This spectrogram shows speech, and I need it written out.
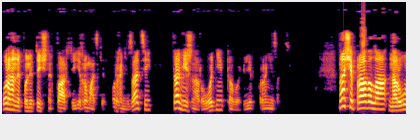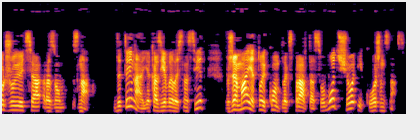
органи політичних партій і громадських організацій та міжнародні правові організації. Наші правила народжуються разом з нами. Дитина, яка з'явилась на світ, вже має той комплекс прав та свобод, що і кожен з нас.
